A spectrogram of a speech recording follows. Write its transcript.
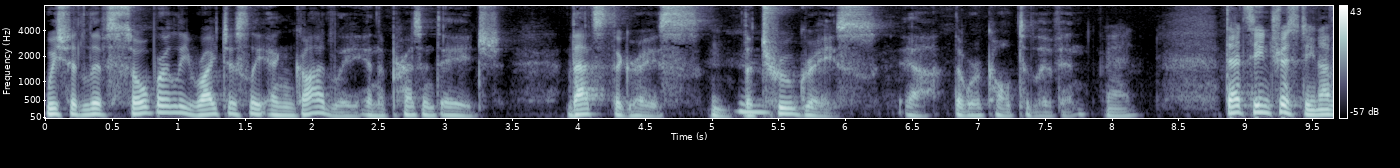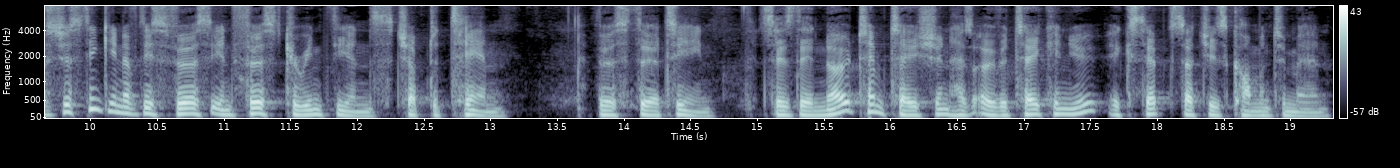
we should live soberly, righteously, and godly in the present age. That's the grace, mm-hmm. the true grace, yeah, that we're called to live in. Right. That's interesting. I was just thinking of this verse in 1 Corinthians chapter 10, verse 13. It says there, no temptation has overtaken you except such is common to man.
